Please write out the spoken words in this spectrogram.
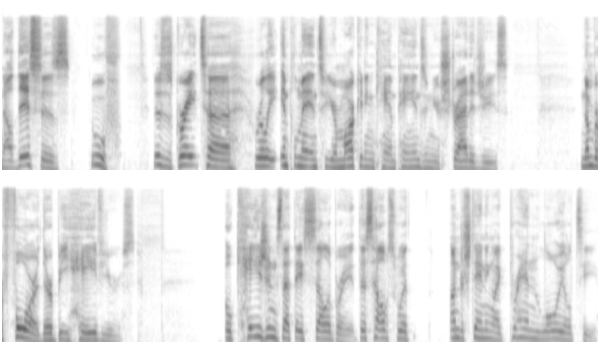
Now this is oof, this is great to really implement into your marketing campaigns and your strategies. Number 4, their behaviors. Occasions that they celebrate. This helps with understanding like brand loyalty.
